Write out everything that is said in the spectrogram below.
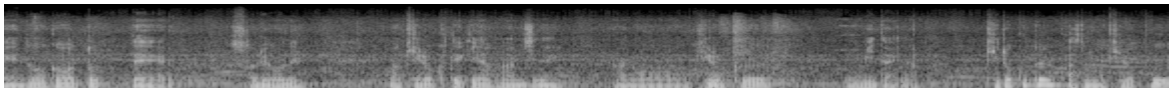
えー、動画を撮ってそれをね、まあ、記録的な感じで、あのー、記録みたいな記録というかその記録、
